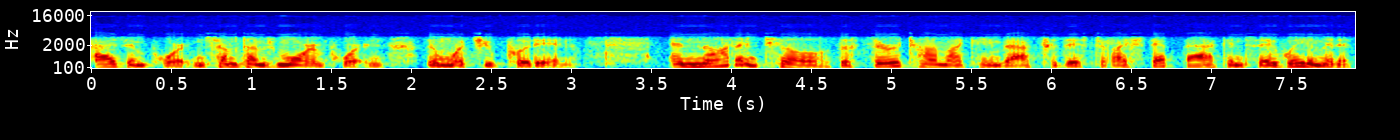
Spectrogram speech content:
as important, sometimes more important, than what you put in. And not until the third time I came back to this did I step back and say, wait a minute,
